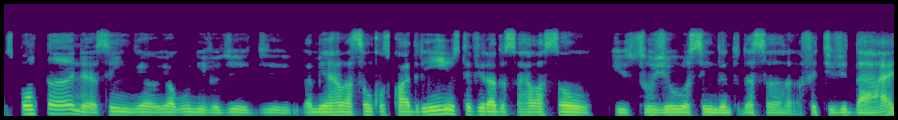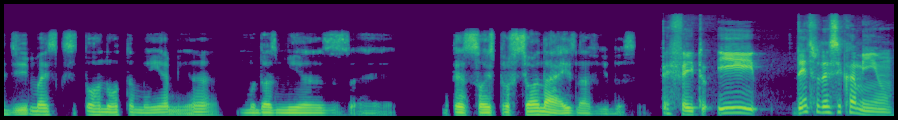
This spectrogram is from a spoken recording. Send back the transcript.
espontânea, assim, em, algum nível de, de, da minha relação com os quadrinhos, ter virado essa relação que surgiu assim dentro dessa afetividade, mas que se tornou também a minha uma das minhas é, intenções profissionais na vida. Assim. Perfeito. E dentro desse caminho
